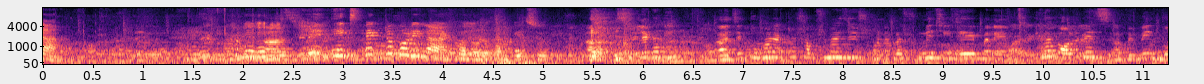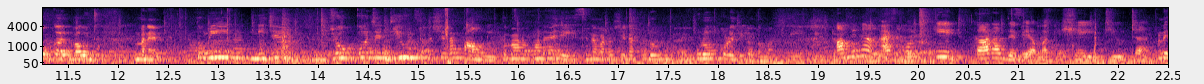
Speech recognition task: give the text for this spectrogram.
না না। এক্সপেক্টও করি না এখন ওরকম কিছু। যে তোমার একটা সবসময় যে মানে আমরা শুনেছি যে মানে you have always been vocal about মানে তুমি নিজের যোগ্য যে ডিউটা সেটা পাওনি। তোমার মনে হয় যে এই সিনেমাটা সেটা পূরণ পূরণ করে দিল তোমার আমি না এখন কি কারা দেবে আমাকে সেই ডিউটা মানে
